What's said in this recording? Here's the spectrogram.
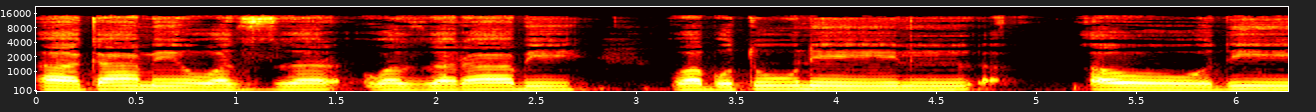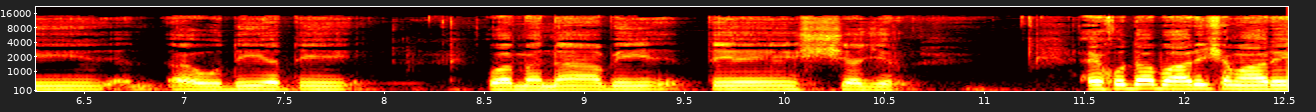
आकाम वज़राबी व बतून अवदियत व मनाबित शजर ए खुदा बारिश हमारे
